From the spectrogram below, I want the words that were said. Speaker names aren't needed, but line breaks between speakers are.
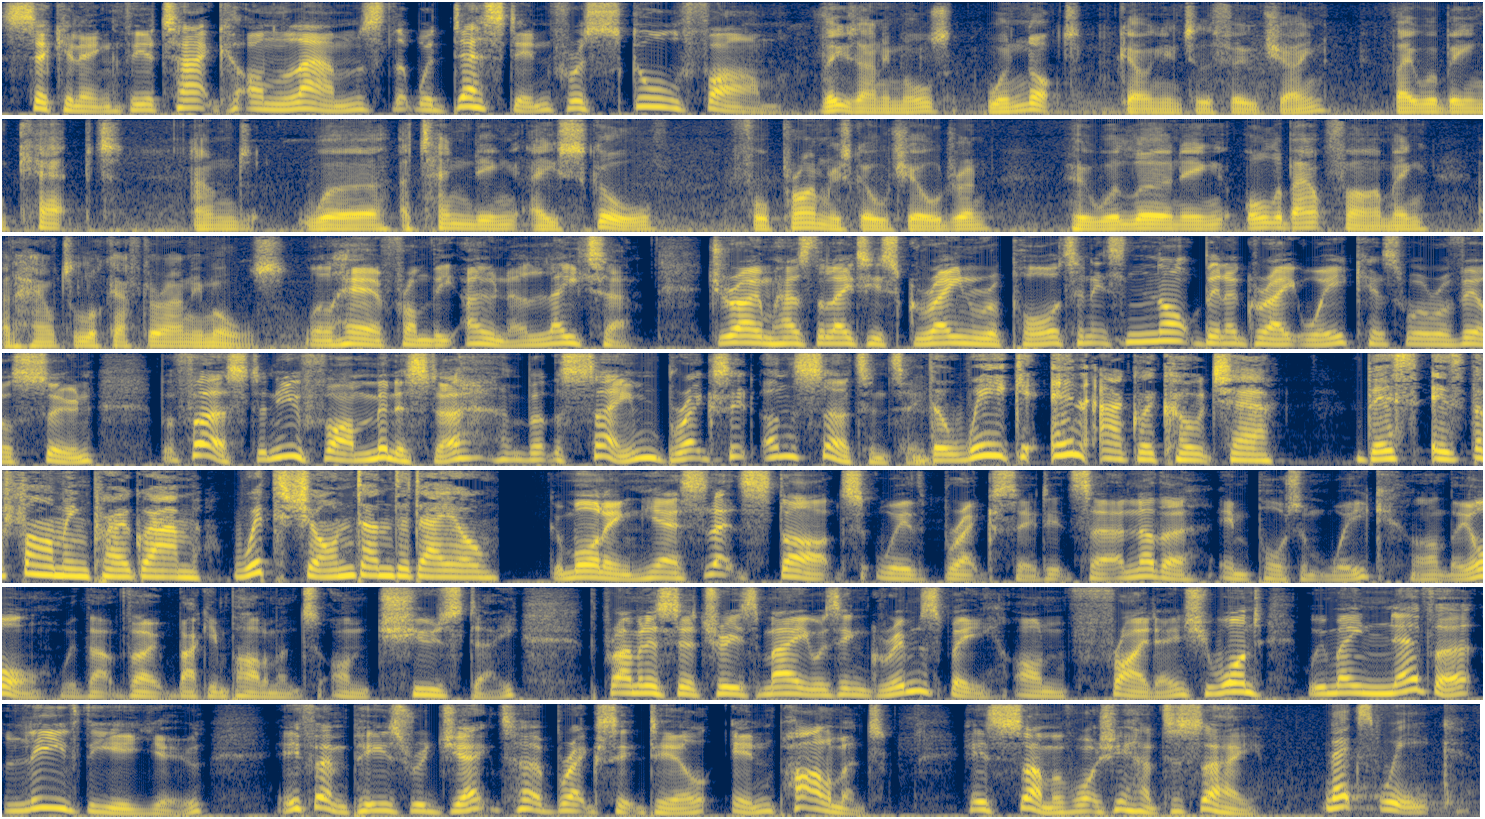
Sickening, the attack on lambs that were destined for a school farm.
These animals were not going into the food chain, they were being kept and were attending a school for primary school children who were learning all about farming and how to look after animals.
We'll hear from the owner later. Jerome has the latest grain report, and it's not been a great week, as we'll reveal soon. But first, a new farm minister, but the same Brexit uncertainty.
The week in agriculture. This is the Farming Programme with Sean Dunderdale.
Good morning. Yes, let's start with Brexit. It's uh, another important week, aren't they all, with that vote back in Parliament on Tuesday. The Prime Minister Theresa May was in Grimsby on Friday and she warned we may never leave the EU if MPs reject her Brexit deal in Parliament. Here's some of what she had to say.
Next week,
